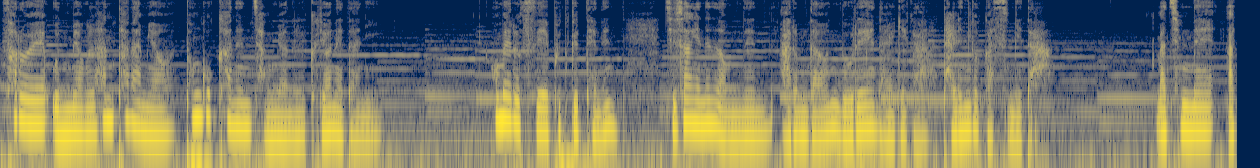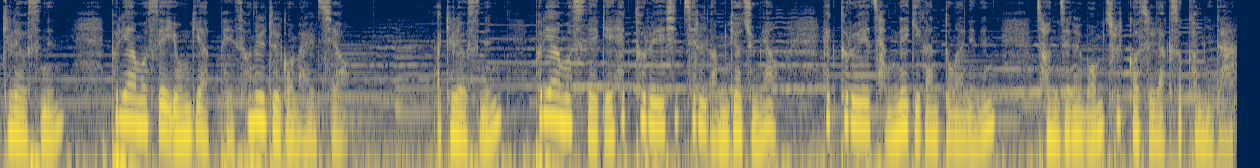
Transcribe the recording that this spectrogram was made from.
서로의 운명을 한탄하며 통곡하는 장면을 그려내다니 호메로스의 붓끝에는 지상에는 없는 아름다운 노래의 날개가 달린 것 같습니다. 마침내 아킬레우스는 프리아모스의 용기 앞에 손을 들고 말지요. 아킬레우스는 프리아모스에게 헥토르의 시체를 넘겨주며 헥토르의 장례 기간 동안에는 전쟁을 멈출 것을 약속합니다.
